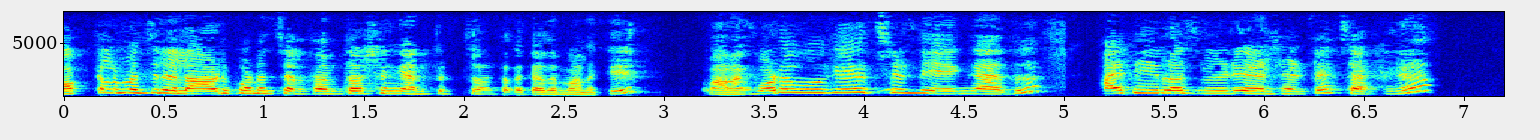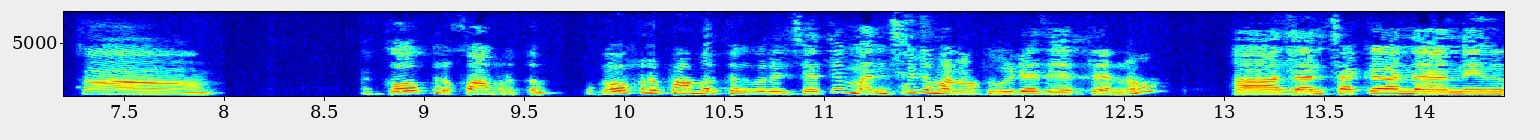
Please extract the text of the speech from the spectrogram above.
మొక్కల మధ్యలో ఇలా ఆడుకోవడం చాలా సంతోషంగా అనిపిస్తుంటది కదా మనకి. మనం కూడా ఊగేయచ్చండి ఏం కాదు. అయితే ఈ రోజు వీడియో ఏంటంటే చక్కగా ఆ గోకృపామృతం. గోకృపామృతం గురించి అయితే మంచిగా మనం ఒక వీడియో చేశాను. ఆ దాన్ని చక్కగా నేను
